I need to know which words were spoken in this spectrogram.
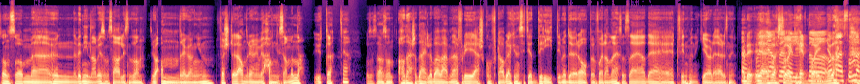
Sånn som eh, hun venninna mi som sa liksom sånn Jeg tror det var andre gangen Første eller andre gangen vi hang sammen da, ute. Ja. Og så sa han sånn Å, det er så deilig å bare være med deg, fordi jeg er så komfortabel. Jeg kunne sitte og driti med døra åpen foran deg. Så sa jeg ja, det er helt fint, men ikke gjør det, er du snill. Fordi for jeg, for så ikke helt noe- poenget, Å, da. Nei, sånn, ja.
